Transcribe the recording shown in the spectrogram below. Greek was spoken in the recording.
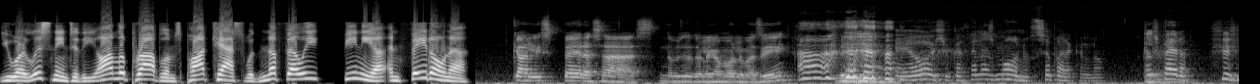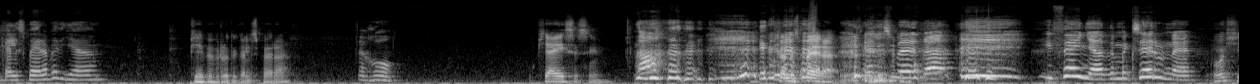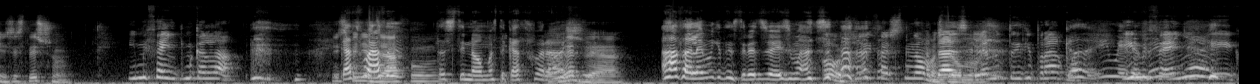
You are listening to the On the Problems podcast with Nafeli, Finia, and Fedona. Καλησπέρα σας. Νομίζω το λέγαμε όλοι μαζί. Α, Ε, όχι, ο καθένας μόνος. Σε παρακαλώ. Καλησπέρα. καλησπέρα παιδιά. Ποια είπε πρώτη καλησπέρα; Εγώ. Ποια είσαι εσύ; καλησπέρα. Καλησπέρα. Η Φένια, δεν με ξέρουνε; Όχι, συστήσου. Είμαι η Φένια και είμαι καλά. Είσαι Κάθε μια φορά θα, τζάφου. θα συστηνόμαστε κάθε φορά. Όχι. Βέβαια. Α, θα λέμε και την ιστορία της ζωής μας. Όχι, θα συστηνόμαστε Φαντάζεσαι, όμως. λέμε το ίδιο πράγμα. Κα- είμαι η Είμαι η Φένια. Φένια, η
